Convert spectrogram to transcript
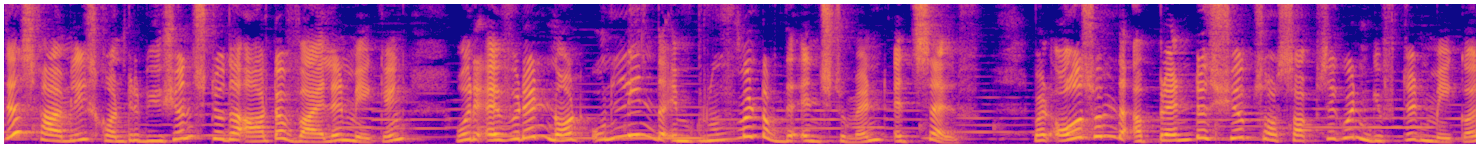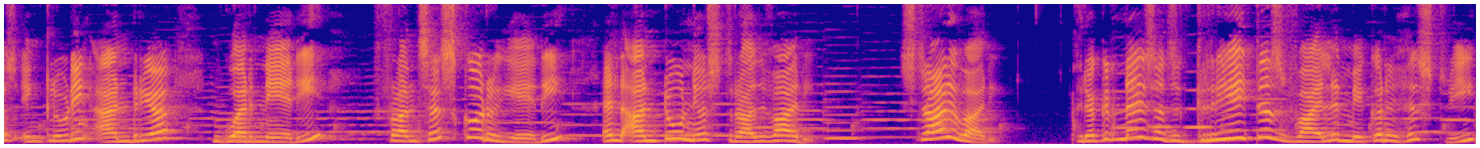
This family's contributions to the art of violin making were evident not only in the improvement of the instrument itself but also from the apprenticeships of subsequent gifted makers including Andrea Guarneri, Francesco Ruggieri, and Antonio Stradivari. Stradivari, recognized as the greatest violin maker in history,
